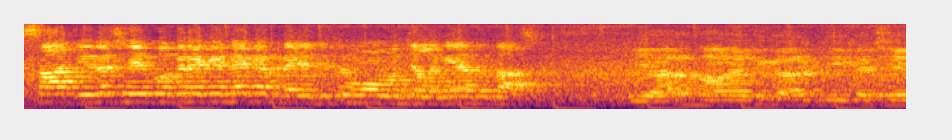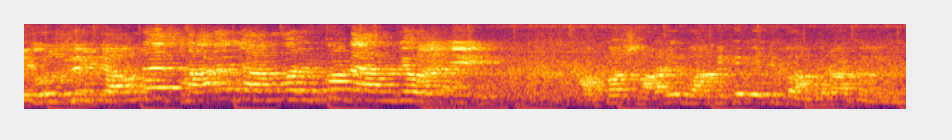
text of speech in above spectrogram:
ਸਾਜੇ ਦਾ ਛੇ ਬੱਕਰੇ ਕਿੰਨੇ ਕਰਨੇ ਜੇ ਤੂੰ ਆਉਣ ਚੱਲ ਗਿਆ ਤਾਂ ਦੱਸ। ਯਾਰ ਹਾਂ ਇਹ ਵੀ ਗੱਲ ਠੀਕ ਹੈ ਛੇ ਤੁਸੀਂ ਚਾਹੁੰਦੇ ਸਾਰੇ ਜਾਨਵਰ ਇੱਕੋ ਟਾਈਮ ਤੇ ਹੋ ਹਾਂਜੀ। ਆਪਾਂ ਸਾਰੇ ਬੰਨ ਕੇ ਵਿੱਚ ਬੰਬ ਰੱਖ ਲੈਂਦੇ।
